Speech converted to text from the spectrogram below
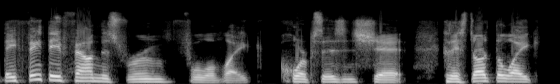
they think they found this room full of like corpses and shit because they start to like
